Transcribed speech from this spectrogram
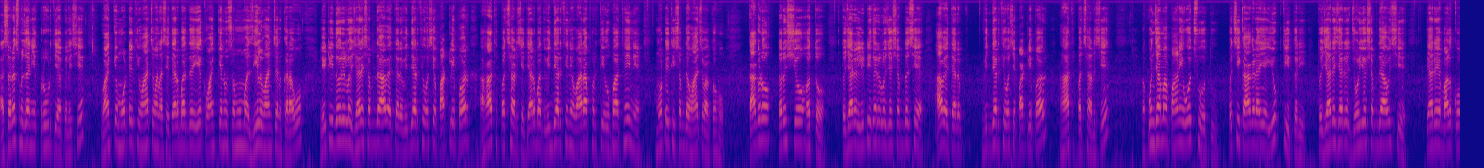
આ સરસ મજાની એક પ્રવૃત્તિ આપેલી છે. વાક્યો મોટેથી વાંચવાના છે. ત્યારબાદ એક વાક્યનું સમૂહમાં ઝીલ વાંચન કરાવો. લીટી દોરેલો જ્યારે શબ્દ આવે ત્યારે વિદ્યાર્થીઓ છે પાટલી પર હાથ પછાડશે ત્યારબાદ વિદ્યાર્થીને વારાફરતી ઊભા થઈને મોટેથી શબ્દ વાંચવા કહો. કાગડો તરસ્યો હતો. તો જ્યારે લીટી કરેલો જે શબ્દ છે આવે ત્યારે વિદ્યાર્થીઓ છે પાટલી પર હાથ પછાડશે કુંજામાં પાણી ઓછું હતું. પછી કાગડાએ યુક્તિ કરી. તો જ્યારે જ્યારે જોડિયો શબ્દ આવશે, ત્યારે બાળકો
